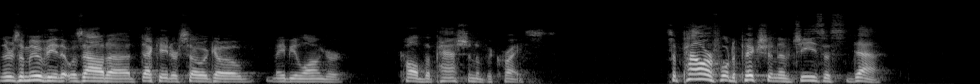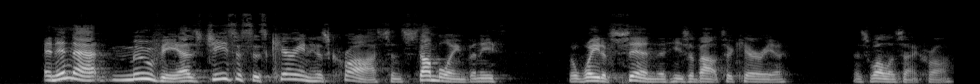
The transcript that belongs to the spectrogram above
There's a movie that was out a decade or so ago, maybe longer, called The Passion of the Christ. It's a powerful depiction of Jesus' death. And in that movie, as Jesus is carrying his cross and stumbling beneath the weight of sin that he's about to carry, uh, as well as that cross,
